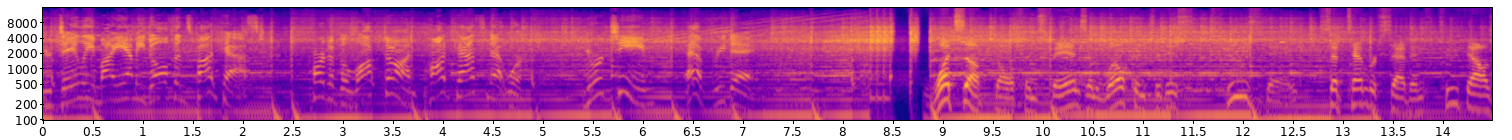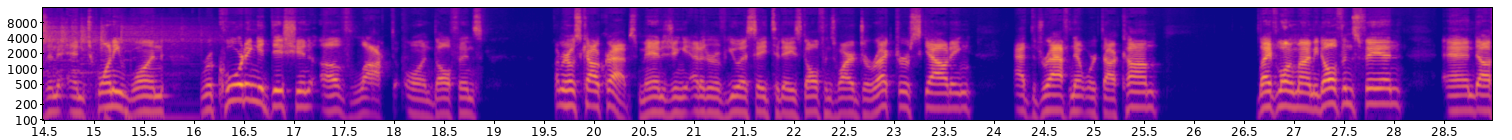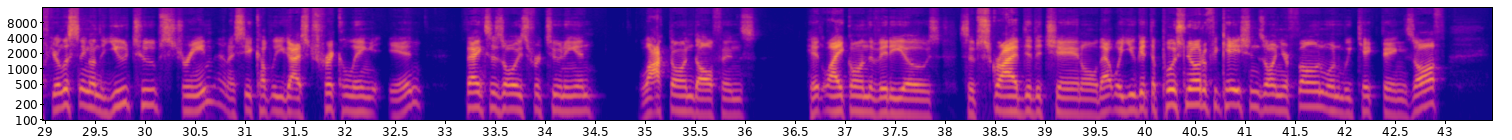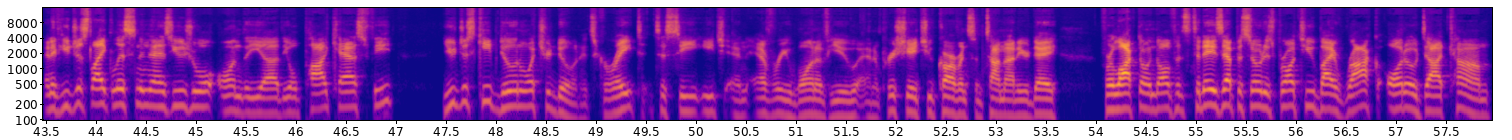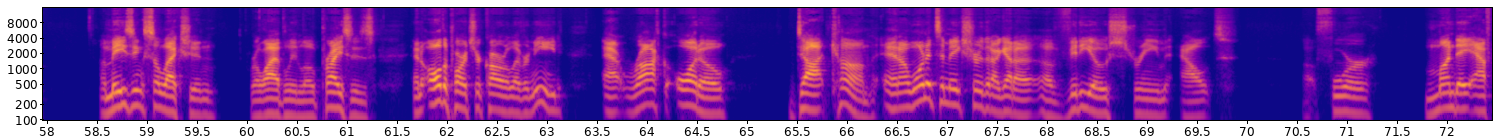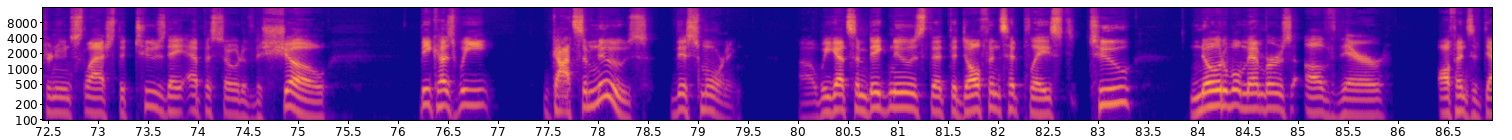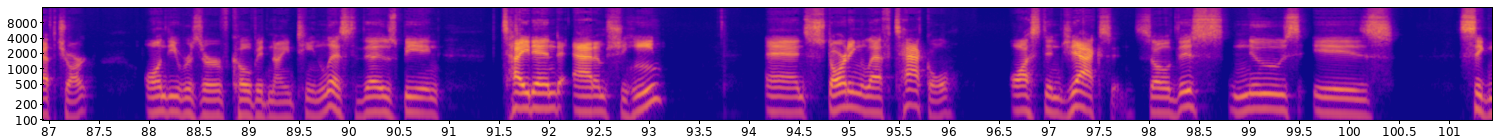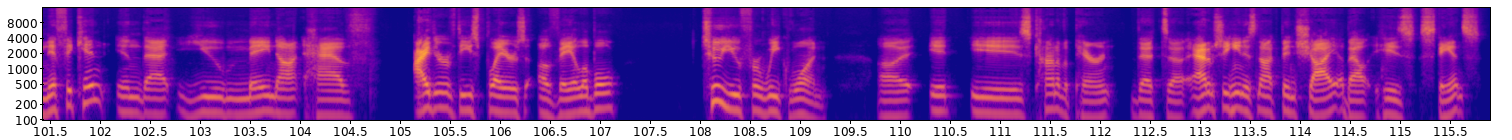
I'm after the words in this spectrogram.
your daily Miami Dolphins podcast, part of the Locked On Podcast Network. Your team every day. What's up, Dolphins fans, and welcome to this Tuesday, September 7th, 2021, recording edition of Locked On Dolphins. I'm your host, Kyle Crabbs, managing editor of USA Today's Dolphins Wire, director of scouting at thedraftnetwork.com lifelong Miami Dolphins fan. And uh, if you're listening on the YouTube stream, and I see a couple of you guys trickling in, thanks as always for tuning in. Locked on Dolphins. Hit like on the videos, subscribe to the channel. That way you get the push notifications on your phone when we kick things off. And if you just like listening as usual on the uh, the old podcast feed, you just keep doing what you're doing. It's great to see each and every one of you and appreciate you carving some time out of your day for Locked On Dolphins. Today's episode is brought to you by rockauto.com. Amazing selection, reliably low prices, and all the parts your car will ever need at rockauto.com. And I wanted to make sure that I got a, a video stream out uh, for Monday afternoon slash the Tuesday episode of the show because we got some news this morning. Uh, we got some big news that the Dolphins had placed two notable members of their offensive depth chart on the reserve COVID 19 list, those being tight end Adam Shaheen and starting left tackle Austin Jackson. So this news is significant in that you may not have either of these players available to you for week one. Uh, it is kind of apparent that uh, Adam Shaheen has not been shy about his stance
